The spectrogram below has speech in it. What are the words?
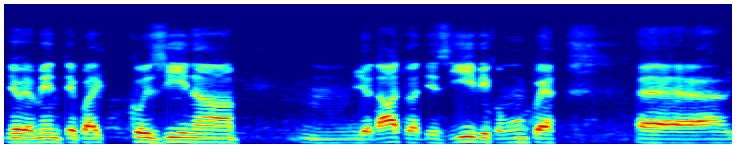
e ovviamente qualcosina mh, mm, gli ho dato, adesivi, comunque eh,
